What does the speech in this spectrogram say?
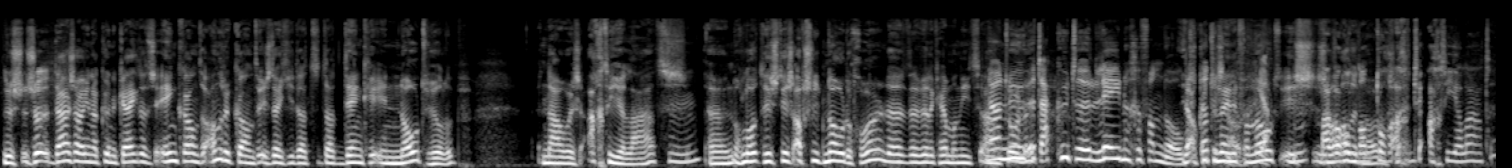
Dus zo, daar zou je naar kunnen kijken. Dat is één kant. De andere kant is dat je dat, dat denken in noodhulp nou eens achter je laat. Mm -hmm. uh, nog, het, is, het is absoluut nodig hoor. Daar, daar wil ik helemaal niet aan nou, tornen. nu het acute lenigen van nood. Ja, acute dat lenigen van nood ja. is... Maar waarom dan toch achter, achter je laten?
